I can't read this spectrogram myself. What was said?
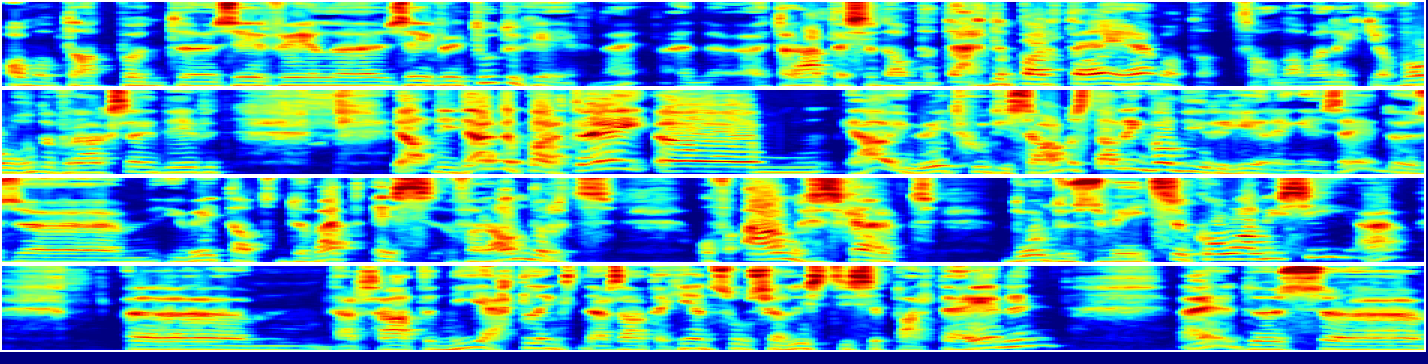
om op dat punt uh, zeer, veel, uh, zeer veel toe te geven. Hè. En uiteraard is er dan de derde partij, hè, want dat zal dan wellicht je volgende vraag zijn, David. Ja, die derde partij, ehm, ja, u weet hoe die samenstelling van die regering is. Hè. Dus ehm, u weet dat de wet is veranderd of aangescherpt door de Zweedse coalitie. Uh, daar zaten niet echt links, daar zaten geen socialistische partijen in. Hè? Dus uh,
